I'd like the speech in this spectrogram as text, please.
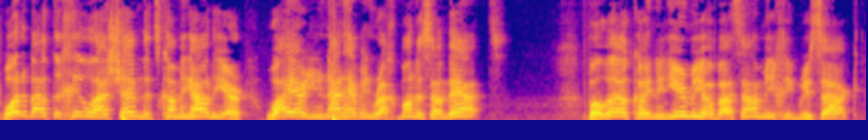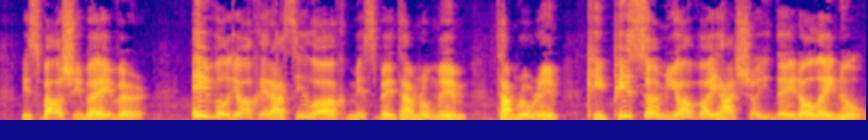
What about the Chil Hashem that's coming out here? Why are you not having Rachmanis on that? Evil Yochir Asiloch Misbe Tamrumim, Tamrurim, Ki pisam yavai hashoideid oleinu.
